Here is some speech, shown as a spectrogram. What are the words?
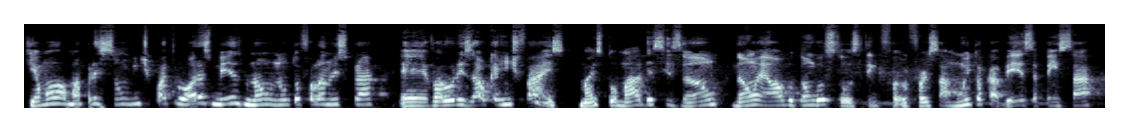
que é uma, uma pressão 24 horas mesmo. Não não estou falando isso para é, valorizar o que a gente faz, mas tomar decisão não é algo tão gostoso. Tem que forçar muito a cabeça, pensar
